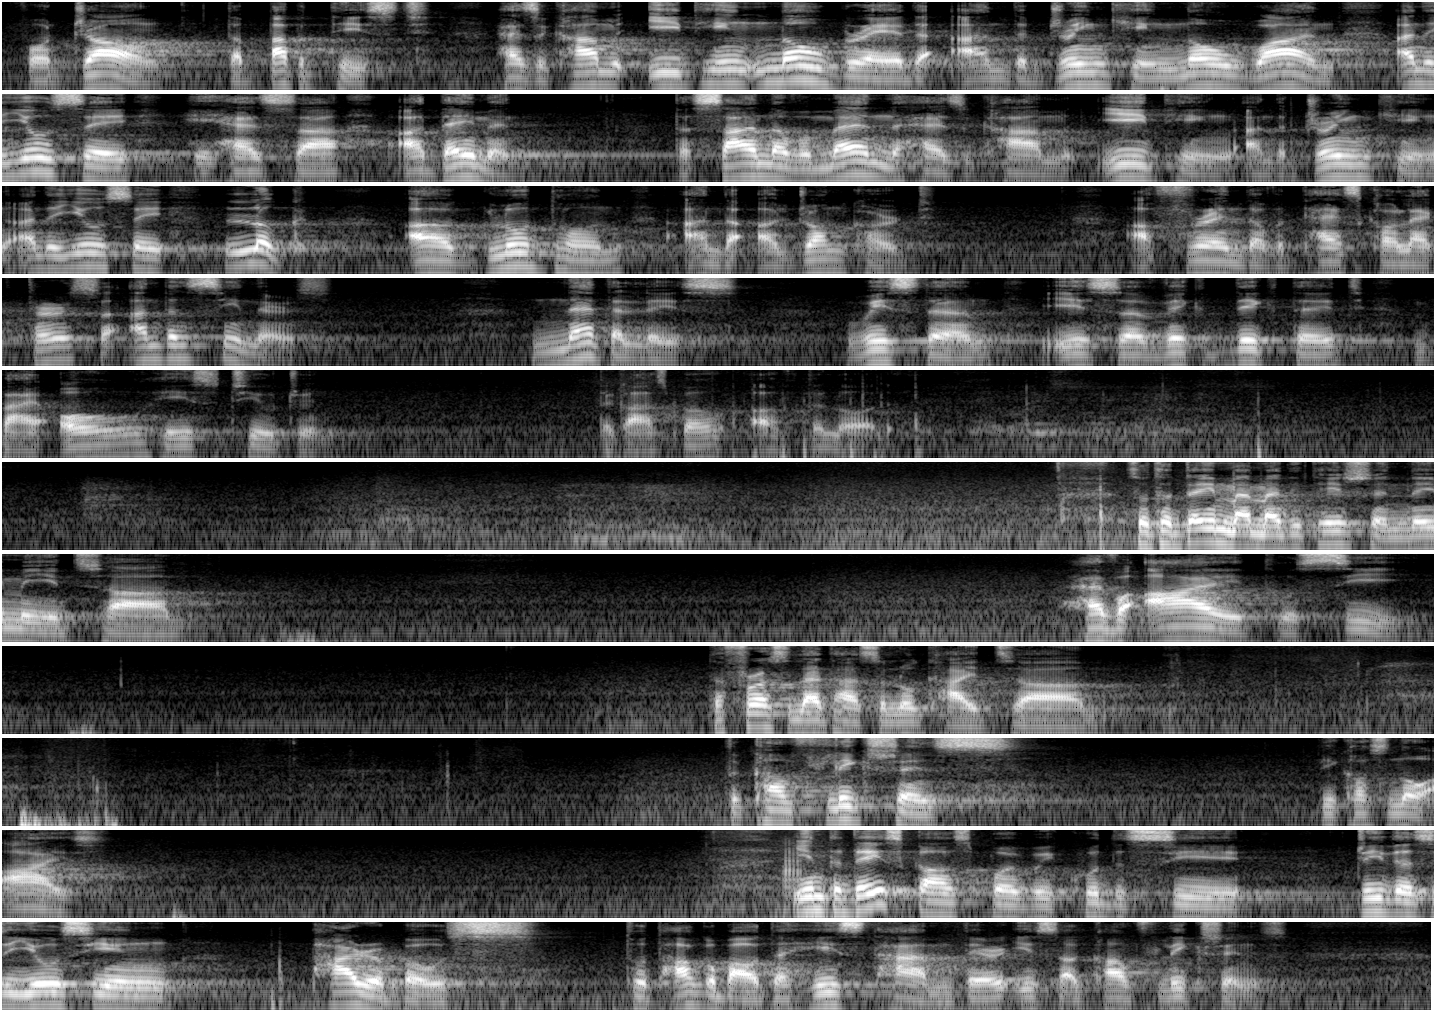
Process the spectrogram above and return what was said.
For John the Baptist has come eating no bread and drinking no wine, and you say he has uh, a demon. The Son of Man has come eating and drinking, and you say, Look, a glutton and a drunkard, a friend of tax collectors and sinners. Nevertheless, wisdom is vindicated by all his children. The Gospel of the Lord. So today, my meditation name is uh, "Have Eye to See." The first, let us look at um, the conflictions because no eyes. In today's gospel, we could see Jesus using parables to talk about his time. There is a conflictions,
